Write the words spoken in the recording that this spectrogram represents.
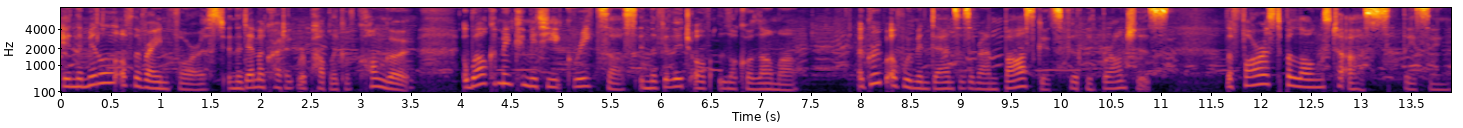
In the middle of the rainforest in the Democratic Republic of Congo, a welcoming committee greets us in the village of Lokolama. A group of women dances around baskets filled with branches. The forest belongs to us, they sing.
